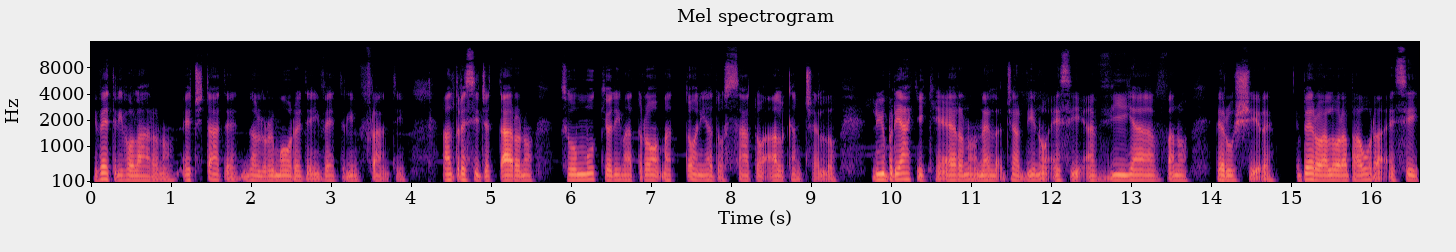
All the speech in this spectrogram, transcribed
I vetri volarono, eccitate dal rumore dei vetri infranti. Altre si gettarono su un mucchio di matro- mattoni addossato al cancello. Gli ubriachi che erano nel giardino e si avviavano per uscire. Ebbero allora paura e si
